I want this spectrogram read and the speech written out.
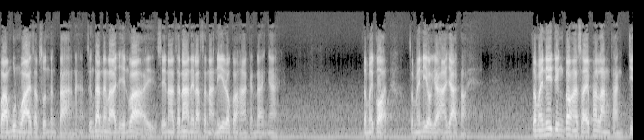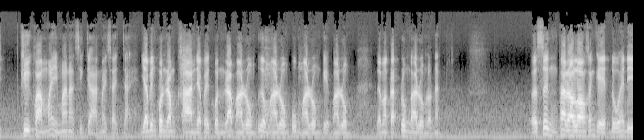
ความวุ่นวายสับสนต่าง ๆ นะฮะซึ่งท่านทั้งหลายจะเห็นว่าเสนาสนะในลักษณะนี้เราก็หากันได้ง่าย สมัยก่อน สมัยนี้ออกจะหายากหน่อย สมัยนี้จึงต้องอาศัยพลังทางจิต คือความไม่มานะสิการไม่ใส่ใจ อย่าเป็นคนรำคาญ อย่าเป็นคนรับอารมณ์เอื้อมอารมณ์ อุ้มอารมณ์เก็บอารมณ์ แล้วมากัดกรุ่มกับอารมณ์เหล่านั้น ซึ่งถ้าเราลองสังเกตดูให้ดี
